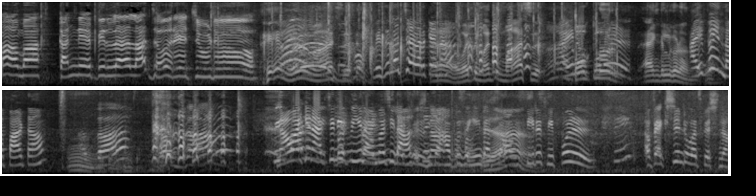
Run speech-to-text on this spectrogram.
మామ కన్నె పిల్లల జోరే చూడు విజిల్ వచ్చా ఎవరికైనా వచ్చి మంచి మాస్ ఫోక్లోర్ యాంగిల్ కూడా ఉంది అయిపోయిందా పాట అబ్బా అబ్బా Now I can actually feel how much he likes Krishna after singing that Yeah. song. Seriously, full affection towards Krishna.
